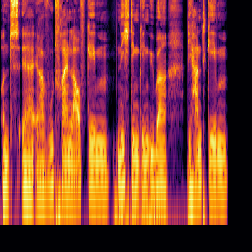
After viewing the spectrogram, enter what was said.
und äh, ihrer wutfreien Lauf geben, nicht dem Gegenüber die Hand geben.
